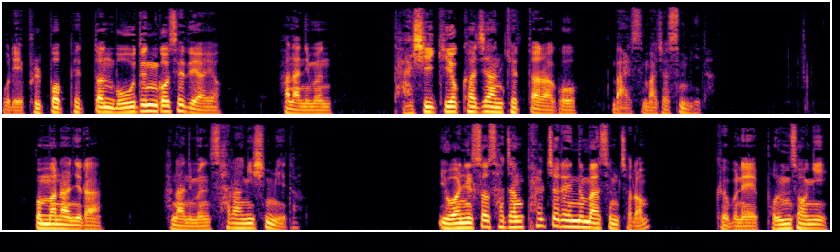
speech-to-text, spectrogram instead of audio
우리의 불법했던 모든 것에 대하여 하나님은 다시 기억하지 않겠다라고 말씀하셨습니다. 뿐만 아니라 하나님은 사랑이십니다. 요한일서 4장 8절에 있는 말씀처럼 그분의 본성이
